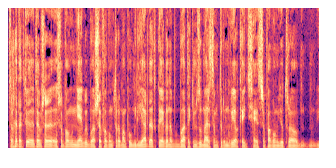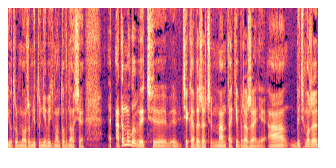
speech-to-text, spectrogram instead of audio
trochę traktuje tę sze- szefową nie jakby była szefową, która ma pół miliarda, tylko jak ona by była takim zoomersem, który mówi, okej, dzisiaj jest szefową, jutro, jutro może mnie tu nie być, mam to w nosie. A tam mogły być y, ciekawe rzeczy, mam takie wrażenie, a być może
